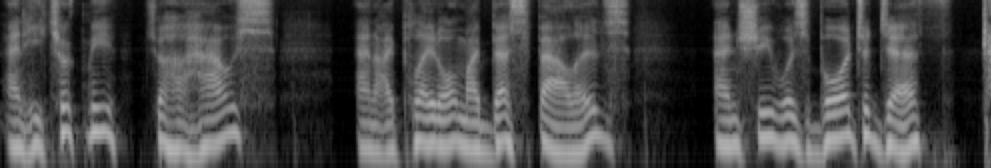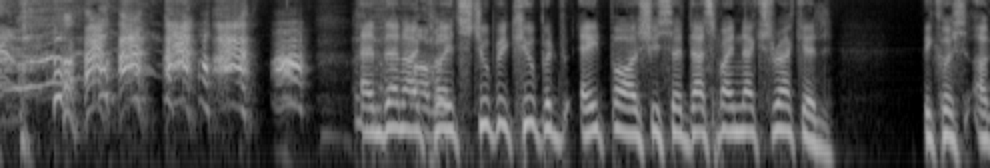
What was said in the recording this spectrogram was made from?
And he took me to her house, and I played all my best ballads, and she was bored to death. and then I played Stupid Cupid eight bars. She said, "That's my next record." Because a,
